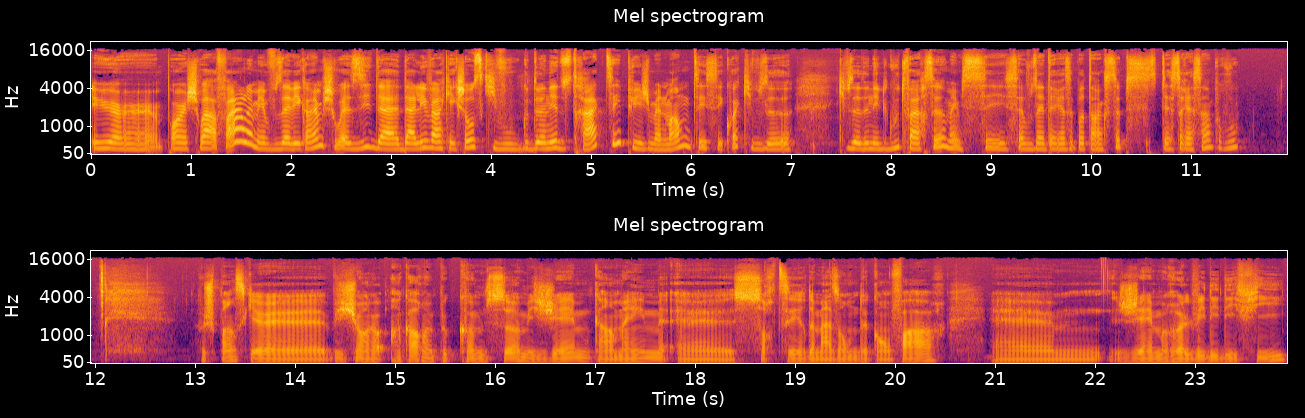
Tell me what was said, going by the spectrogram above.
eu un, pas un choix à faire, mais vous avez quand même choisi d'aller vers quelque chose qui vous donnait du tract, tu sais. Puis je me demande, tu sais, c'est quoi qui vous, a, qui vous a donné le goût de faire ça, même si ça vous intéressait pas tant que ça, puis c'était stressant pour vous? Je pense que je suis encore un peu comme ça, mais j'aime quand même euh, sortir de ma zone de confort. Euh, j'aime relever des défis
